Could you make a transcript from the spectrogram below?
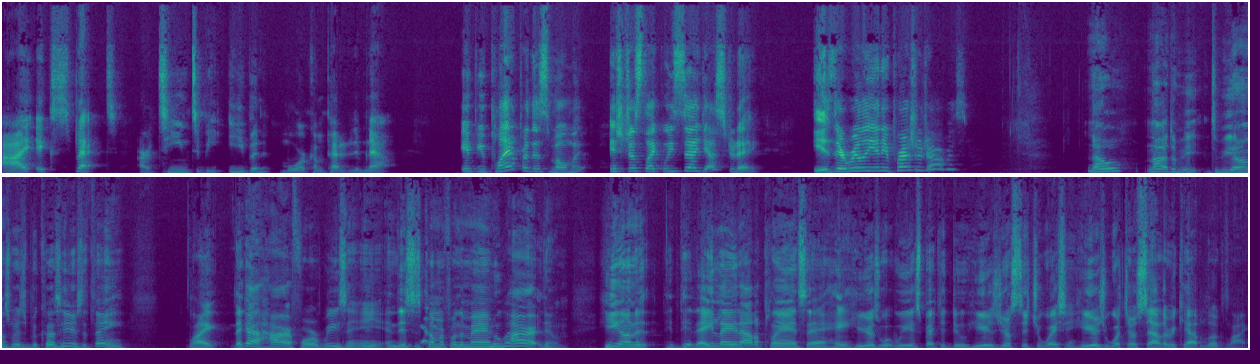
I expect our team to be even more competitive. Now, if you plan for this moment, it's just like we said yesterday. Is there really any pressure, Jarvis? No, not to be to be honest with you, because here's the thing. Like they got hired for a reason, and, and this is coming from the man who hired them. He under they laid out a plan saying, "Hey, here's what we expect to do. Here's your situation. Here's what your salary cap looked like.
